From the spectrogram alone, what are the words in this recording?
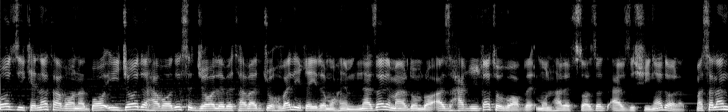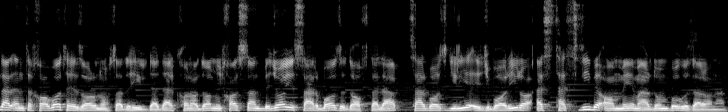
بازی که نتواند با ایجاد حوادث جالب توجه ولی غیر مهم نظر مردم را از حقیقت و واقع منحرف سازد ارزشی ندارد. مثلا در انتخابات 1917 در کانادا می‌خواستند به جای سرباز داوطلب سربازگیری اجباری را از تصویب عامه مردم بگذرانند.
